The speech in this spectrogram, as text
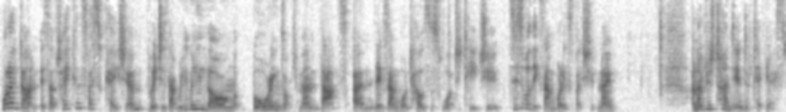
What I've done is I've taken specification, which is that really, really long, boring document that um, the exam board tells us what to teach you. So this is what the exam board expects you to know and I've just turned it into a tick list.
